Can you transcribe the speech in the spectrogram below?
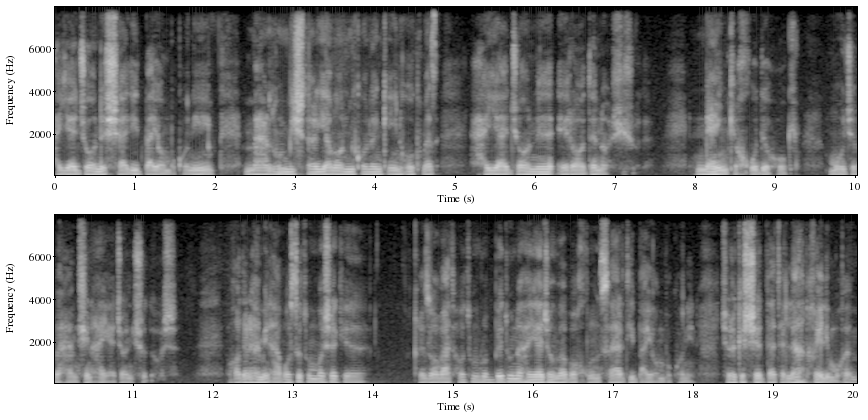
هیجان شدید بیان بکنیم مردم بیشتر گمان می‌کنن که این حکم از هیجان اراده ناشی شده. نه اینکه خود حکم موجب همچین هیجانی شده باشه. به خاطر همین حواستون باشه که قضاوت هاتون رو بدون هیجان و با خونسردی بیان بکنین. چرا که شدت لحن خیلی مهمه.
